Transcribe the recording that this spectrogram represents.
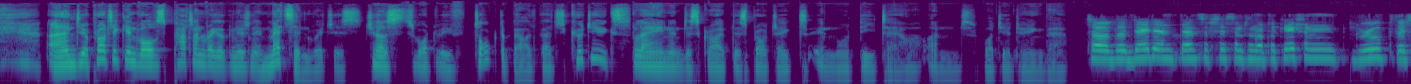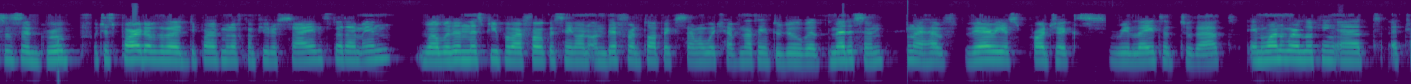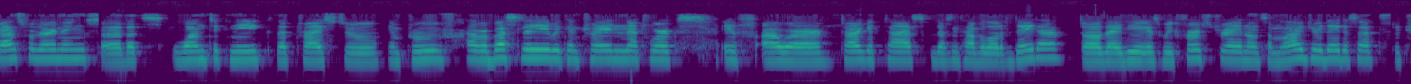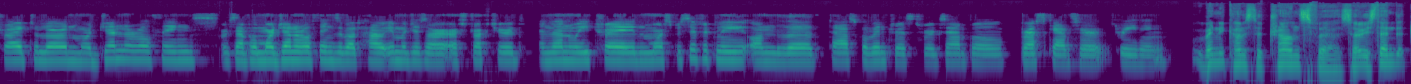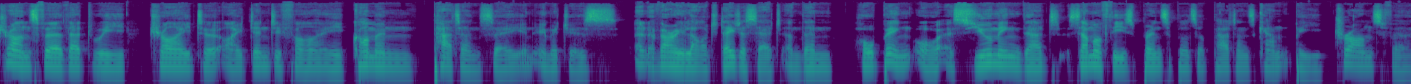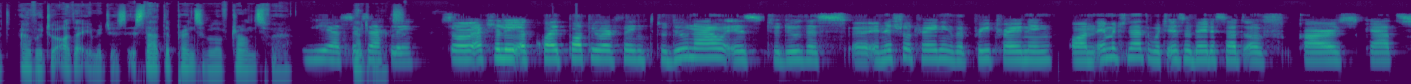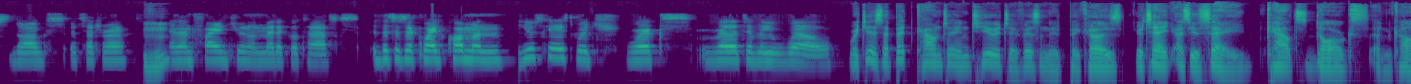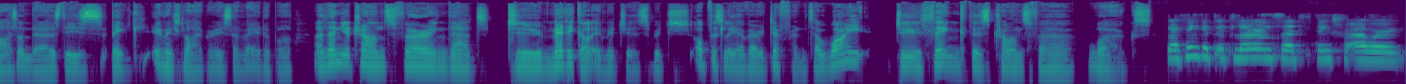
and your project involves pattern recognition in medicine, which is just what we've talked about. But could you explain and describe this project in more detail and what you're doing there? So, the Data Intensive Systems and Application Group, this is a group which is part of the Department of Computer Science that I'm in well, within this, people are focusing on, on different topics, some of which have nothing to do with medicine. And I have various projects related to that. In one, we're looking at, at transfer learnings. Uh, that's one technique that tries to improve how robustly we can train networks if our target task doesn't have a lot of data. So the idea is we first train on some larger data sets to try to learn more general things, for example, more general things about how images are, are structured. And then we train more specifically on the task of interest, for example, breast cancer screening. When it comes to transfer, so is then the transfer that we try to identify common patterns, say, in images at a very large data set, and then hoping or assuming that some of these principles or patterns can be transferred over to other images. Is that the principle of transfer? Yes, networks? exactly. So, actually, a quite popular thing to do now is to do this uh, initial training, the pre training on ImageNet, which is a data set of cars, cats, dogs, etc., mm-hmm. and then fine tune on medical tasks. This is a quite common use case which works relatively well. Which is a bit counterintuitive, isn't it? Because you take, as you say, cats, dogs, and cars, and there's these big image libraries available. And then you're transferring that to medical images, which obviously are very different. So, why do you think this transfer works? I think it, it learns that things for our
